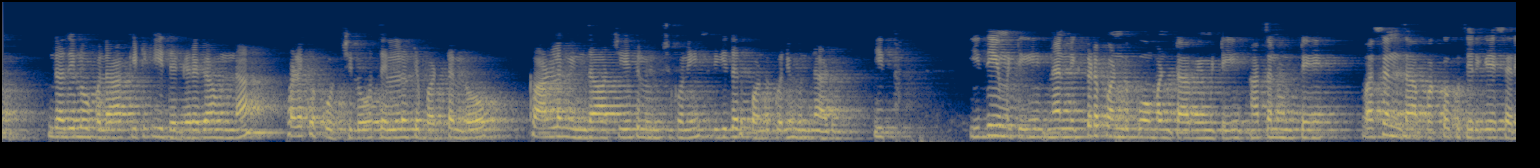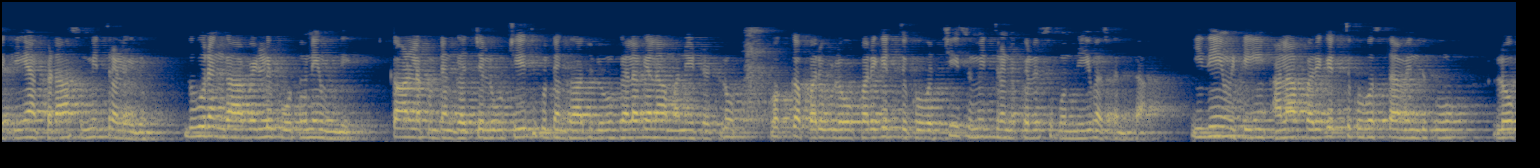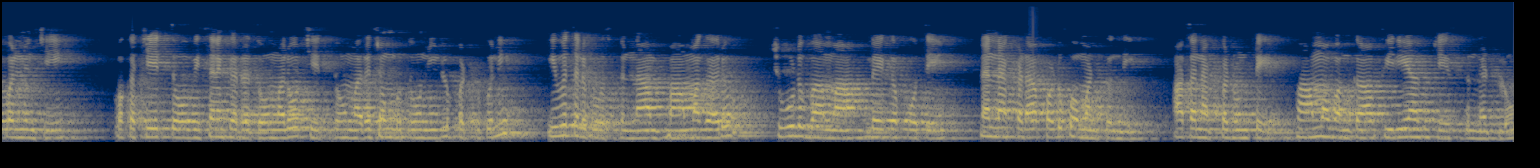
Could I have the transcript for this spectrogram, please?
గది లోపల కిటికీ దగ్గరగా ఉన్న పడక కుర్చీలో తెల్లటి బట్టల్లో కాళ్ళ మీద చేతులుంచుకొని శ్రీధర్ పండుకొని ఉన్నాడు. ఇదేమిటి? నన్ను ఇక్కడ పండుకోమంటావేమిటి? అతనుంటే వసంత పక్కకు తిరిగేసరికి అక్కడ సుమిత్ర లేదు. దూరంగా వెళ్ళిపోతూనే ఉంది. కాళ్ళకుంటం గజ్జెలు చేతికుంటం గాజులు గలగలమనేటట్లు ఒక్క పరుగులో పరిగెత్తుకు వచ్చి సుమిత్రను కలుసుకుంది వసంత. ఇదేమిటి? అలా పరిగెత్తుకు వస్తావెందుకు? లోపల నుంచి ఒక చేత్తో విసనకర్రతో మరో చేత్తో మరచొంబుతో నీళ్ళు పట్టుకుని యువతలకు వస్తున్న మా అమ్మగారు చూడు బామ్మ లేకపోతే నన్ను అక్కడ పడుకోమంటుంది. అతను అక్కడుంటే బామ్మ వంక ఫిర్యాదు చేస్తున్నట్లు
